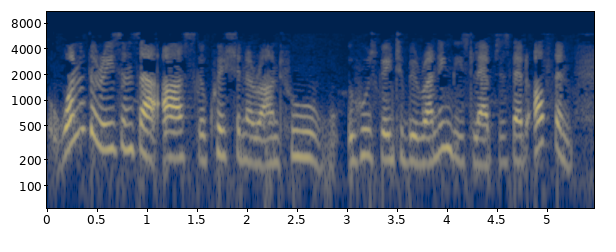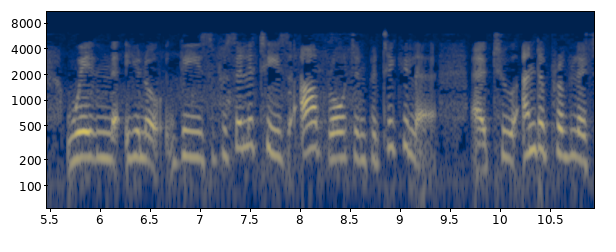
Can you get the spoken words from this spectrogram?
One of the reasons I ask a question around who who's going to be running these labs is that often when you know these facilities are brought in particular uh, to underprivileged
